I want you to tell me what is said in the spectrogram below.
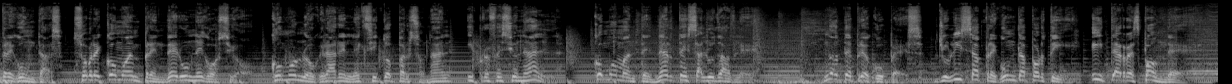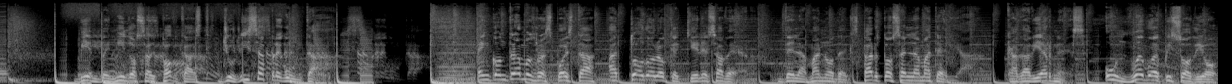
Preguntas sobre cómo emprender un negocio, cómo lograr el éxito personal y profesional, cómo mantenerte saludable. No te preocupes, Yulisa pregunta por ti y te responde. Bienvenidos al podcast Yulisa Pregunta. Encontramos respuesta a todo lo que quieres saber, de la mano de expertos en la materia. Cada viernes, un nuevo episodio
